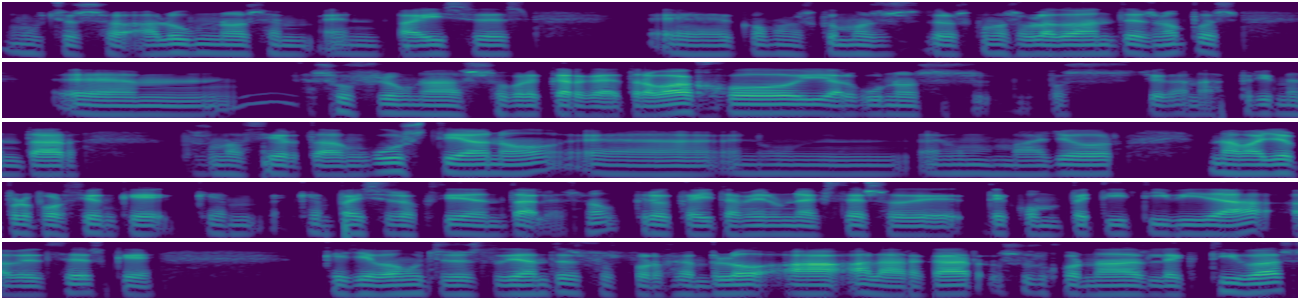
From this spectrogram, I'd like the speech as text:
muchos alumnos en, en países como los que hemos, de los que hemos hablado antes, ¿no? Pues Em, sufre una sobrecarga de trabajo y algunos pues llegan a experimentar pues una cierta angustia ¿no? Eh, en, un, en un mayor, una mayor proporción que, que, en países occidentales. ¿no? Creo que hay también un exceso de, competitividad a veces que, que, lleva a muchos estudiantes, pues, por ejemplo, a alargar sus jornadas lectivas,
